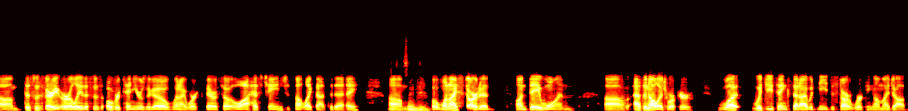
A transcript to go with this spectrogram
Um, this was very early. This was over 10 years ago when I worked there, so a lot has changed. It's not like that today. Um, yeah, but when I started on day one uh, as a knowledge worker, what would you think that I would need to start working on my job?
